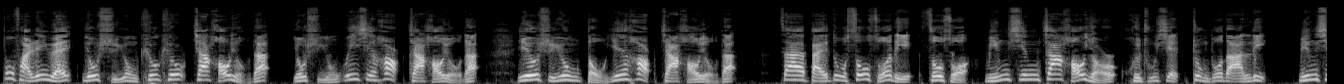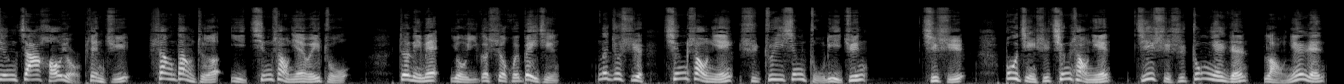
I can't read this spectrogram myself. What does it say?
不法人员有使用 QQ 加好友的。有使用微信号加好友的，也有使用抖音号加好友的。在百度搜索里搜索“明星加好友”，会出现众多的案例。明星加好友骗局上当者以青少年为主，这里面有一个社会背景，那就是青少年是追星主力军。其实不仅是青少年，即使是中年人、老年人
